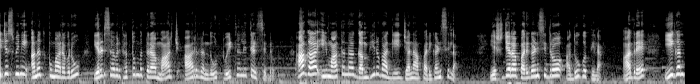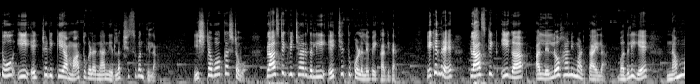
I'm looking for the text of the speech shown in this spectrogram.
ತೇಜಸ್ವಿನಿ ಅನಂತ್ ಕುಮಾರ್ ಅವರು ಎರಡ್ ಸಾವಿರದ ಹತ್ತೊಂಬತ್ತರ ಮಾರ್ಚ್ ಆರರಂದು ಟ್ವೀಟ್ನಲ್ಲಿ ತಿಳಿಸಿದ್ರು. ಆಗ ಈ ಮಾತನ್ನ ಗಂಭೀರವಾಗಿ ಜನ ಪರಿಗಣಿಸಿಲ್ಲ. ಎಷ್ಟು ಜನ ಪರಿಗಣಿಸಿದ್ರೋ ಅದೂ ಗೊತ್ತಿಲ್ಲ. ಆದರೆ ಈಗಂತೂ ಈ ಎಚ್ಚರಿಕೆಯ ಮಾತುಗಳನ್ನು ನಿರ್ಲಕ್ಷಿಸುವಂತಿಲ್ಲ. ಇಷ್ಟವೋ ಕಷ್ಟವೋ ಪ್ಲಾಸ್ಟಿಕ್ ವಿಚಾರದಲ್ಲಿ ಎಚ್ಚೆತ್ತುಕೊಳ್ಳಲೇಬೇಕಾಗಿದೆ. ಏಕೆಂದರೆ ಪ್ಲಾಸ್ಟಿಕ್ ಈಗ ಅಲ್ಲೆಲ್ಲೋ ಹಾನಿ ಮಾಡ್ತಾ ಇಲ್ಲ. ಬದಲಿಗೆ ನಮ್ಮ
